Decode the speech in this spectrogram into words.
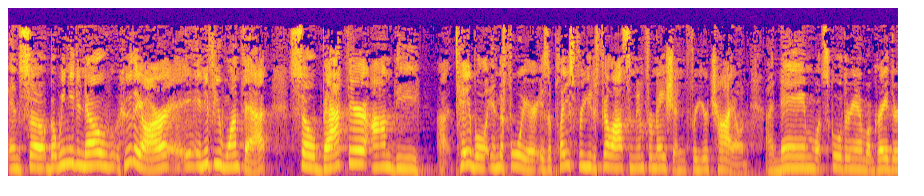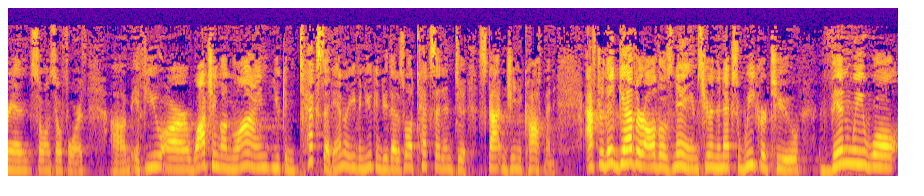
And so, but we need to know who they are and if you want that. So back there on the uh, table in the foyer is a place for you to fill out some information for your child. A name, what school they're in, what grade they're in, so on and so forth. Um, if you are watching online, you can text that in, or even you can do that as well. Text that into Scott and Jeannie Kaufman. After they gather all those names here in the next week or two, then we will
